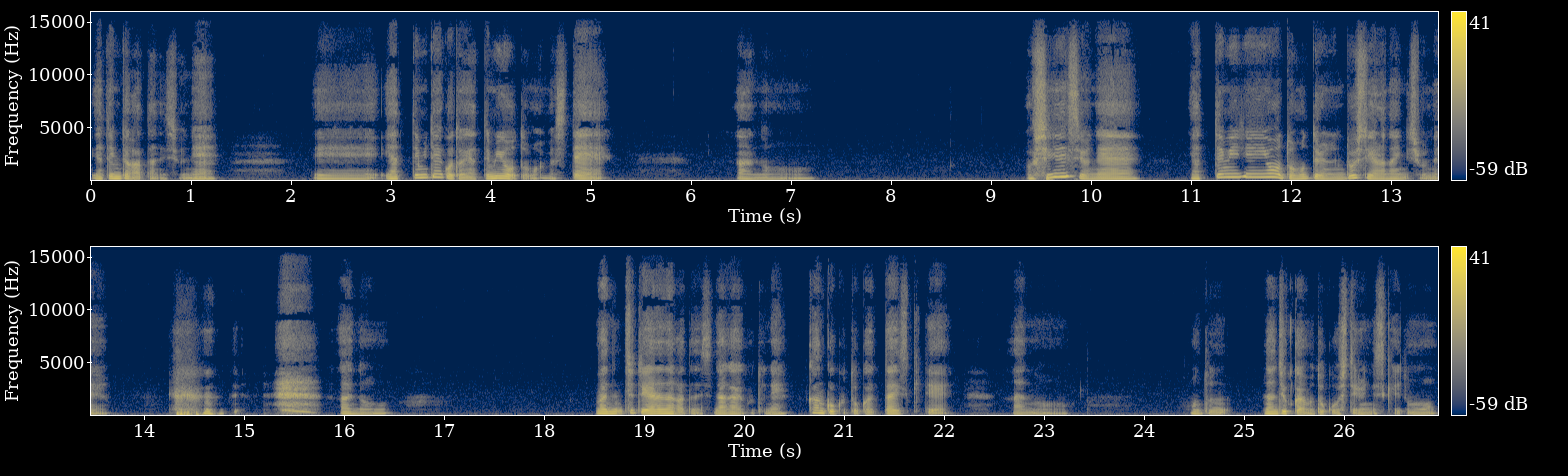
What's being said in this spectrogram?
やってみたかったんですよね。で、やってみたいことをやってみようと思いまして、あの、不思議ですよね。やってみようと思ってるのにどうしてやらないんでしょうね。あの、まあ、ちょっとやらなかったです。長いことね。韓国とか大好きで、あの、本当何十回も渡航してるんですけれども、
